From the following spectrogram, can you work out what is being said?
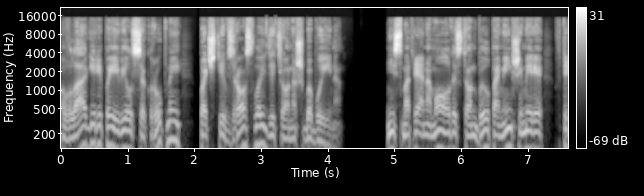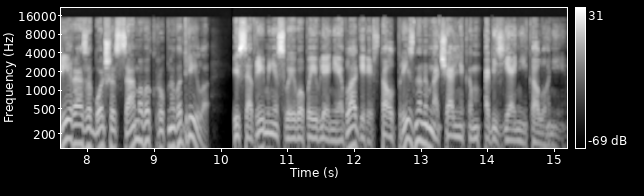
В лагере появился крупный, почти взрослый детеныш бабуина. Несмотря на молодость, он был по меньшей мере в три раза больше самого крупного дрила и со времени своего появления в лагере стал признанным начальником обезьяньей колонии.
